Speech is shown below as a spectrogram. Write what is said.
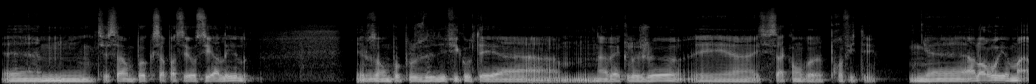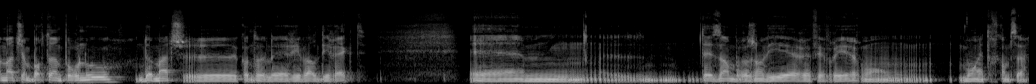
C'est ça un peu que ça passait aussi à Lille. Ils ont un peu plus de difficultés avec le jeu et c'est ça qu'on veut profiter. Euh, alors oui, un match important pour nous, deux matchs euh, contre les rivales directs. Euh, décembre, janvier et février vont, vont être comme ça.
